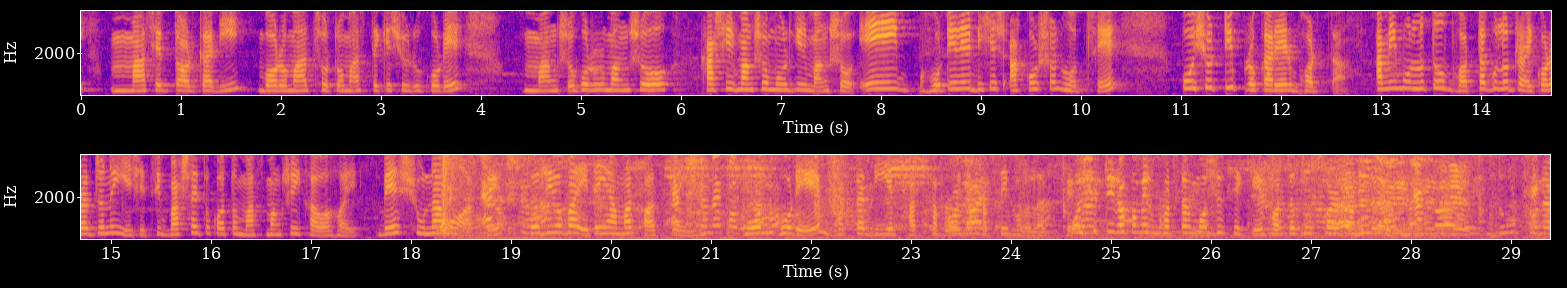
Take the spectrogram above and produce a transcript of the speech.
মাছের তরকারি, বড় মাছ, ছোট মাছ থেকে শুরু করে মাংস, গরুর মাংস, খাসির মাংস, মুরগির মাংস। এই হোটেলের বিশেষ আকর্ষণ হচ্ছে পঁয়ষট্টি প্রকারের ভর্তা। আমি মূলত ভর্তাগুলো ট্রাই করার জন্যই এসেছি। বাসায় তো কত মাছ মাংসই খাওয়া হয়। বেশ সুনামও আছে। যদিও বা এটাই আমার ফার্স্ট টাইম মন ভরে ভর্তা দিয়ে ভাত খাব এটা ভাবতেই ভালো লাগছে। পঁয়ষট্টি রকমের ভর্তার মধ্যে থেকে ভর্তা চুজ করাটা অনেকটা কঠিন। দূর থেকে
